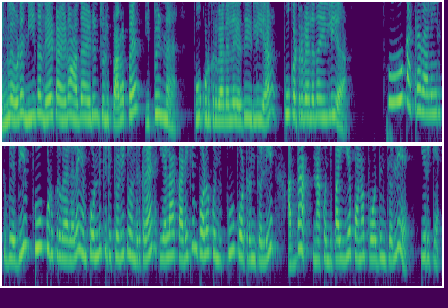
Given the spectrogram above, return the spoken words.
எங்களை விட நீ தான் லேட் ஆயிடும் அதாயிடும் சொல்லி பரப்ப? இப்போ என்ன? பூ கொடுக்குற வேலையில எதுவும் இல்லையா? பூ கட்டுற வேலை தான் இல்லையா? பூ கட்டுற வேலை இருக்கு பேபி பூ கொடுக்குற வேலையில என் பொண்ணுக்கிட்ட சொல்லிட்டு வந்திருக்கிறேன். எல்லா கடைக்கும் போல கொஞ்சம் பூ போட்டுருன்னு சொல்லி. அதான் நான் கொஞ்சம் பைய போனா போதுன்னு சொல்லி இருக்கேன்.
